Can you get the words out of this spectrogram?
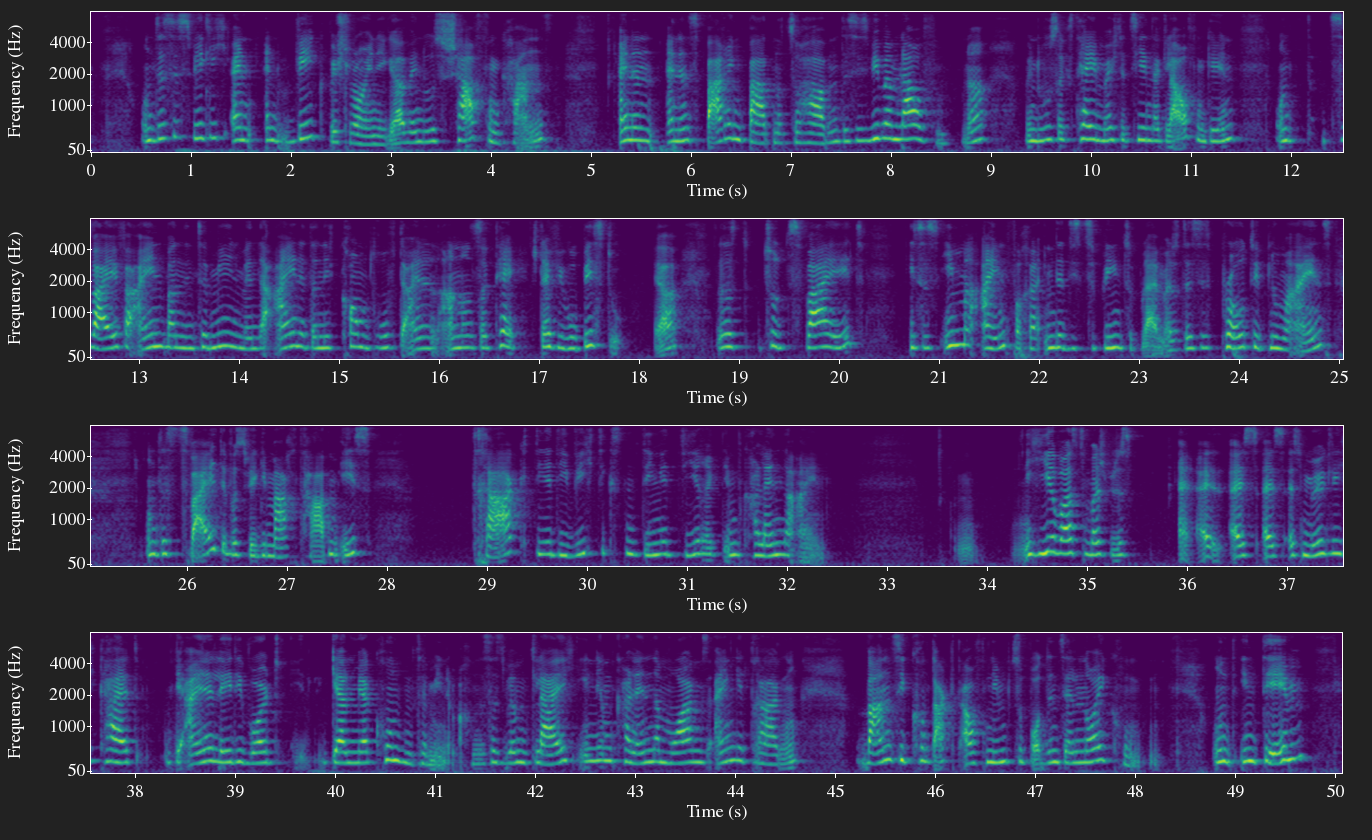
Und das ist wirklich ein, ein Wegbeschleuniger, wenn du es schaffen kannst, einen, einen Sparringpartner zu haben. Das ist wie beim Laufen. Ne? Wenn du sagst, hey, ich möchte jetzt jeden Tag laufen gehen und zwei vereinbaren den Termin, wenn der eine dann nicht kommt, ruft der eine den anderen und sagt, hey, Steffi, wo bist du? Ja? Das heißt, zu zweit ist es immer einfacher, in der Disziplin zu bleiben. Also das ist Pro-Tipp Nummer eins. Und das Zweite, was wir gemacht haben, ist, trag dir die wichtigsten Dinge direkt im Kalender ein. Hier war es zum Beispiel das, äh, äh, als, als, als Möglichkeit, die eine Lady wollte gern mehr Kundentermine machen. Das heißt, wir haben gleich in ihrem Kalender morgens eingetragen, wann sie Kontakt aufnimmt zu potenziellen Neukunden. Und indem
